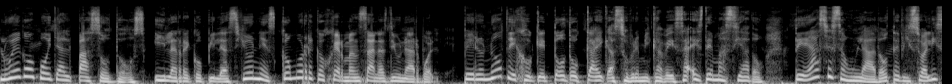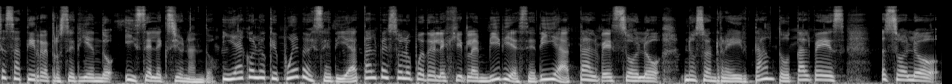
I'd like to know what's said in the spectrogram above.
Luego voy al paso dos, y la recopilación es cómo recoger manzanas de un árbol. Pero no dejo que todo caiga sobre mi cabeza, es demasiado. Te haces a un lado, te visualizas a ti retrocediendo y seleccionando. Y hago lo que puedo ese día, tal vez solo puedo elegir la envidia ese día, tal vez solo no sonreír tanto, tal vez solo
